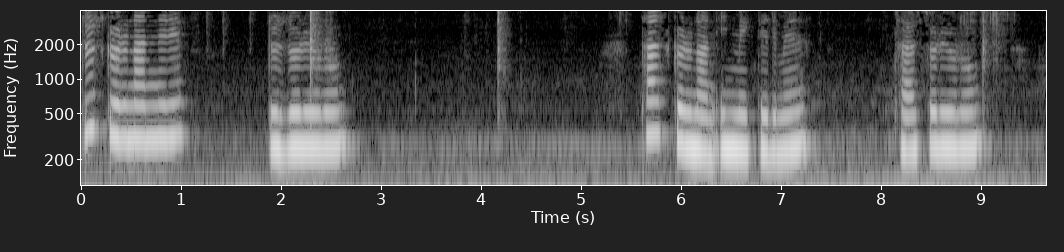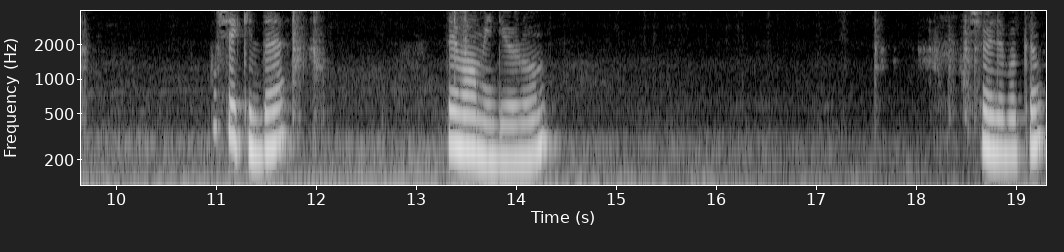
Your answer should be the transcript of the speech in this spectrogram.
düz görünenleri düz örüyorum. Ters görünen ilmeklerimi ters örüyorum. Bu şekilde devam ediyorum. Şöyle bakın.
